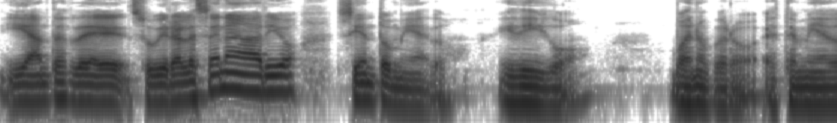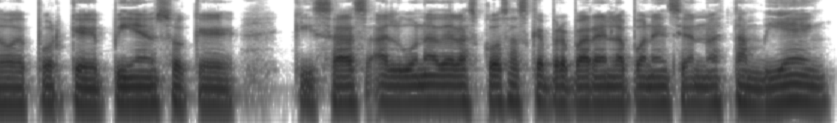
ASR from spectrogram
y antes de subir al escenario siento miedo y digo, bueno, pero este miedo es porque pienso que quizás alguna de las cosas que preparé en la ponencia no están bien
